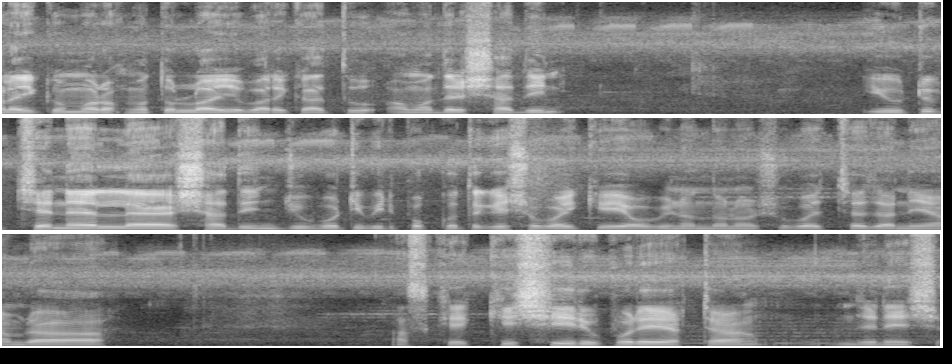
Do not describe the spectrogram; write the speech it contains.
আলাইকুম রহমতুল্লাহ বারকাতু। আমাদের স্বাধীন ইউটিউব চ্যানেল স্বাধীন যুব টিভির পক্ষ থেকে সবাইকে অভিনন্দন ও শুভেচ্ছা জানিয়ে আমরা আজকে কৃষির উপরে একটা জিনিস,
